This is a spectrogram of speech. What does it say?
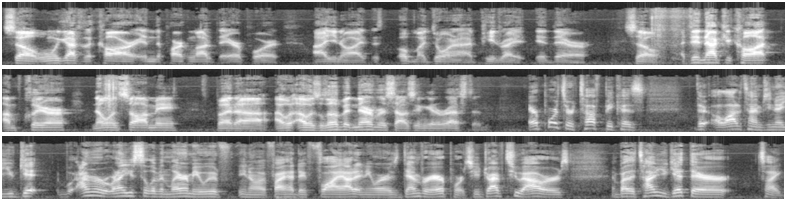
So when we got to the car in the parking lot at the airport, I, you know, I opened my door and I peed right in there. So I did not get caught. I'm clear. No one saw me, but uh, I, w- I was a little bit nervous. I was going to get arrested. Airports are tough because there a lot of times you know you get. I remember when I used to live in Laramie, we would you know if I had to fly out anywhere, it was Denver Airport. So you drive two hours, and by the time you get there, it's like.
